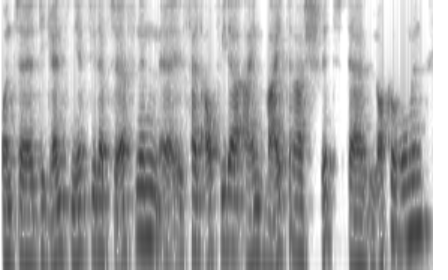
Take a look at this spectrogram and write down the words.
Und äh, die Grenzen jetzt wieder zu öffnen, äh, ist halt auch wieder ein weiterer Schritt der Lockerungen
